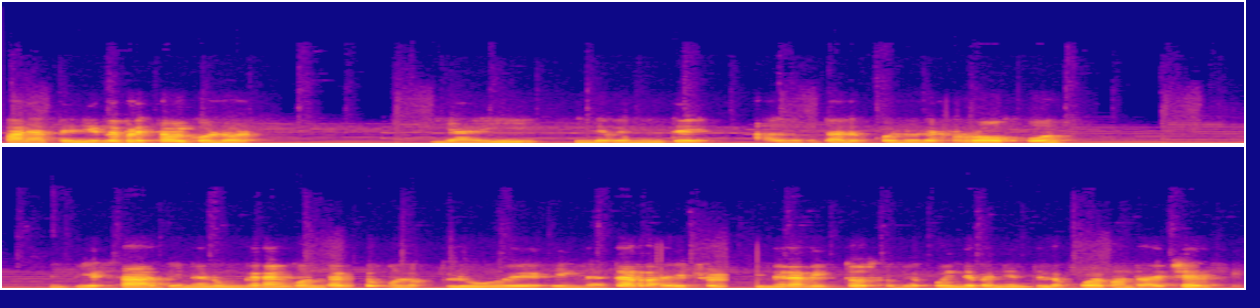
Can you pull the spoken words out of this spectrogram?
para pedirle prestado el color. Y ahí Independiente adopta los colores rojos, empieza a tener un gran contacto con los clubes de Inglaterra. De hecho, el primer amistoso que fue Independiente lo juega contra el Chelsea.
